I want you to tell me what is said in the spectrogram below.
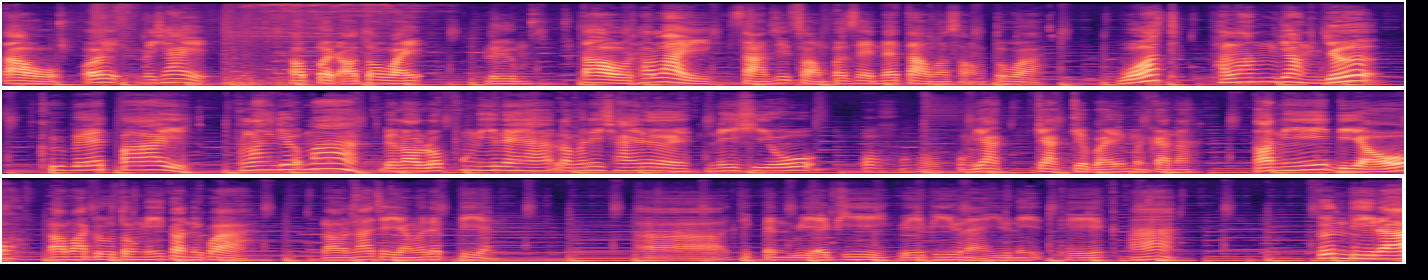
เต่า เอ้ย ไม่ใช่ เราเปิดออโต้ไว้ ลืม เต่าเท่าไหร่ 32%ได้เต่ามา 2 ตัว what พลังอย่างเยอะ คือเบสไป พลังเยอะมาก เดี๋ยวเราลบพวกนี้เลยฮะ เราไม่ได้ใช้เลยนี่ฮิวโอ้โห ผมอยากอยากเก็บไว้เหมือนกันนะ ตอนนี้เดี๋ยวเรามาดูตรงนี้ก่อนดีกว่า เราน่าจะยังไม่ได้เปลี่ยนอ่าที่เป็น VIP VIP อยู่ไหน อยู่นี่เทคอ่า ขึ้นทีละ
